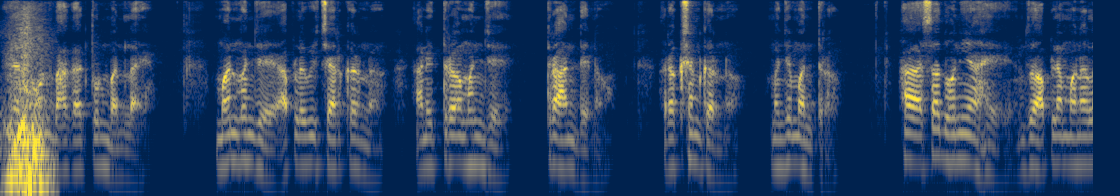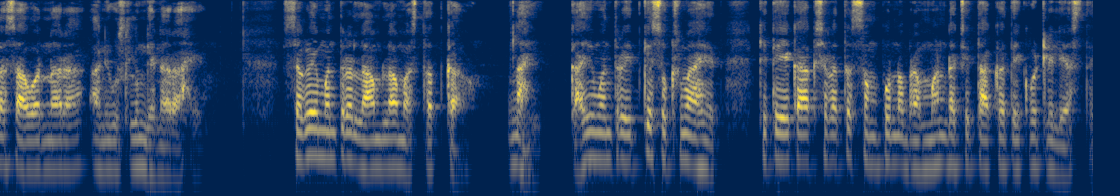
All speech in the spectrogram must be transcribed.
या दोन भागातून बनला आहे. मन म्हणजे आपलं विचार करणं आणि त्र म्हणजे त्राण देणं रक्षण करणं. म्हणजे मंत्र. हा असा ध्वनी आहे जो आपल्या मनाला सावरणारा आणि उचलून घेणारा आहे. सगळे मंत्र लांब लांब असतात का? नाही. काही मंत्र इतके सूक्ष्म आहेत की ते एका अक्षरातच संपूर्ण ब्रह्मांडाची ताकद एकवटलेली असते.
